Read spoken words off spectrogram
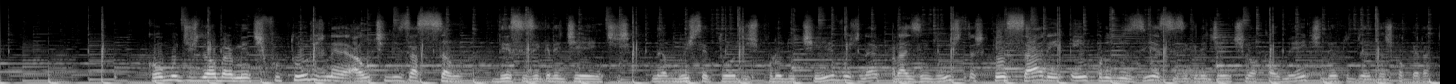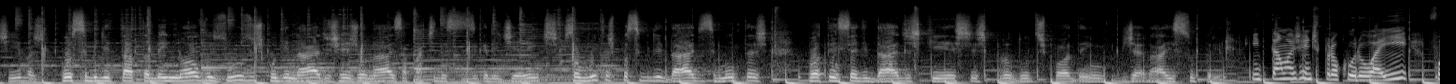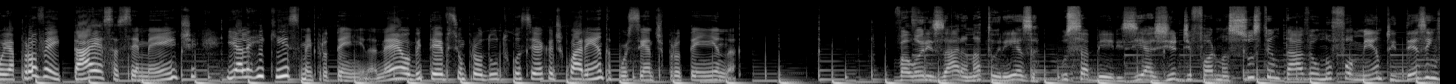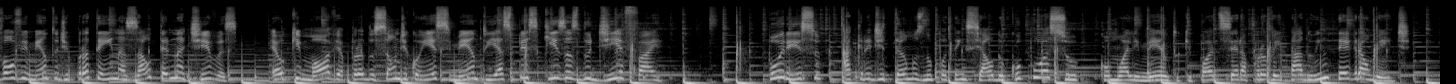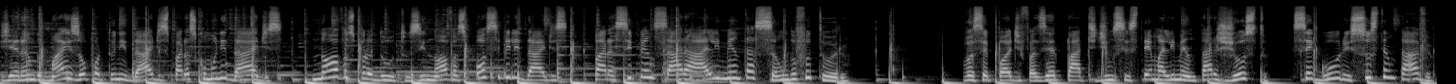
Como desdobramentos futuros, né, a utilização desses ingredientes né, nos setores produtivos, né, para as indústrias, pensarem em produzir esses ingredientes localmente dentro de, das cooperativas, possibilitar também novos usos culinários regionais a partir desses ingredientes. São muitas possibilidades e muitas potencialidades que estes produtos podem gerar e suprir. Então a gente procurou aí foi aproveitar essa semente e ela é riquíssima em proteína, né? Obteve-se um produto com cerca de 40% de proteína. Valorizar a natureza, os saberes e agir de forma sustentável no fomento e desenvolvimento de proteínas alternativas é o que move a produção de conhecimento e as pesquisas do DIEFI. Por isso, acreditamos no potencial do cupuaçu como alimento que pode ser aproveitado integralmente, gerando mais oportunidades para as comunidades, novos produtos e novas possibilidades para se pensar a alimentação do futuro. Você pode fazer parte de um sistema alimentar justo, seguro e sustentável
